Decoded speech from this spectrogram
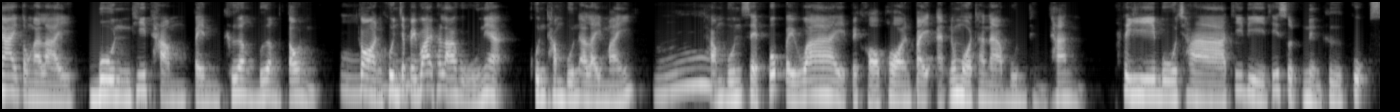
ง่ายตรงอะไร บุญที่ทำเป็นเครื่องเบื้องต้นมก่อนคุณจะไปไหว้พระราหูเนี่ย คุณทำบุญอะไรไหมอืมทำบุญเสร็จปุ๊บไปไหว้ ไปขอพรไปอนุโมทนาบุญถึงท่านพรีบูชาที่ดีที่สุดหนึ่งคือกุศ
